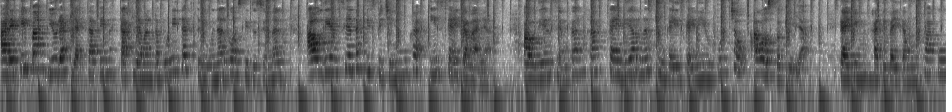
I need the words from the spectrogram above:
Arequipa, Yuraj Llaqtapim, Kajlamantapunitak, Tribunal Constitucional, Audienciata Kispichimunja, Isca y Camaña. Audiencia en Canja, Kai Viernes Chunca Isca y Niu Punchau, Agosto Quilla. Kaipim Hatipaica Munjaku,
